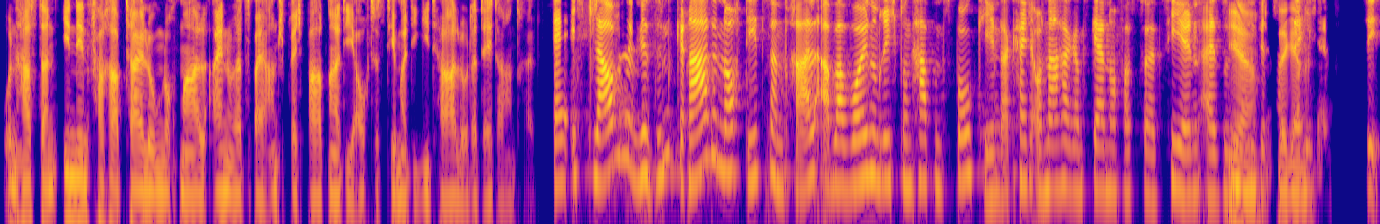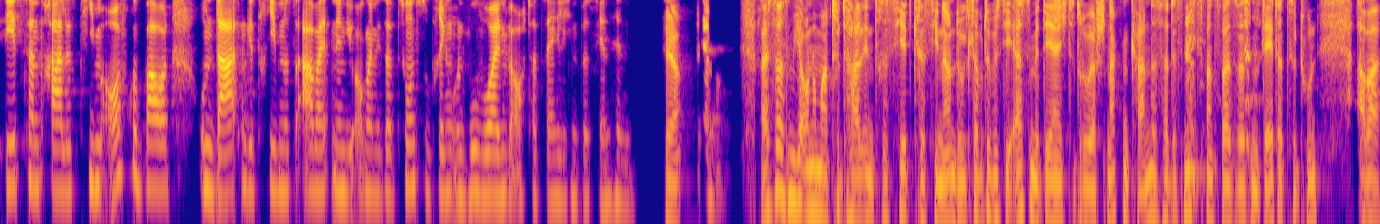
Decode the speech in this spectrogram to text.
und hast dann in den Fachabteilungen nochmal ein oder zwei Ansprechpartner, die auch das Thema digital oder Data antreiben. Äh, ich glaube, wir sind gerade noch dezentral, aber wollen in Richtung Hub and Spoke gehen. Da kann ich auch nachher ganz gerne noch was zu erzählen. Also wie ja, sind wir tatsächlich als dezentrales Team aufgebaut, um datengetriebenes Arbeiten in die Organisation zu bringen und wo wollen wir auch tatsächlich ein bisschen hin. Ja. Genau. Weißt du, was mich auch nochmal total interessiert, Christina? Und du, ich glaube, du bist die Erste, mit der ich darüber schnacken kann. Das hat jetzt nichts zwangsweise was mit Data zu tun. Aber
